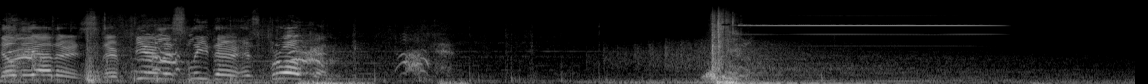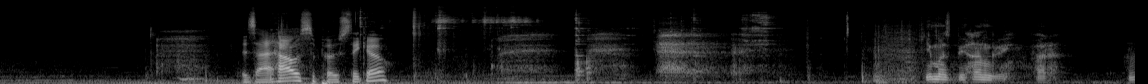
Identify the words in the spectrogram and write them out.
Tell the others, their fearless leader has broken. Is that how it's supposed to go? You must be hungry, Farah. Hmm?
